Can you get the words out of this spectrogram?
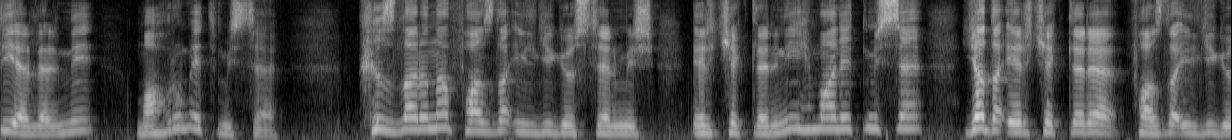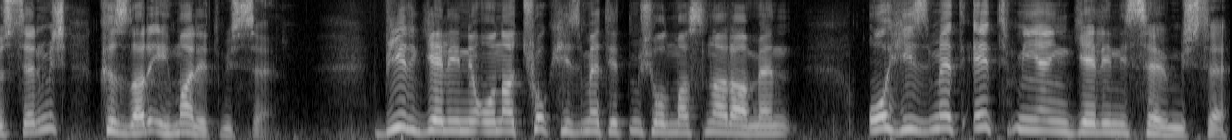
diğerlerini mahrum etmişse kızlarına fazla ilgi göstermiş erkeklerini ihmal etmişse ya da erkeklere fazla ilgi göstermiş kızları ihmal etmişse bir gelini ona çok hizmet etmiş olmasına rağmen o hizmet etmeyen gelini sevmişse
